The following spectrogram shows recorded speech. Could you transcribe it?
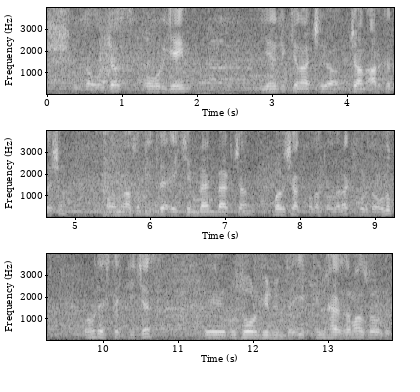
şurada olacağız. Overgame Yeni dükkanı açıyor Can arkadaşım. Ondan sonra biz de Ekim, ben, Berkcan, Barış Akpolat olarak burada olup onu destekleyeceğiz. Ee, bu zor gününde, ilk günü her zaman zordur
